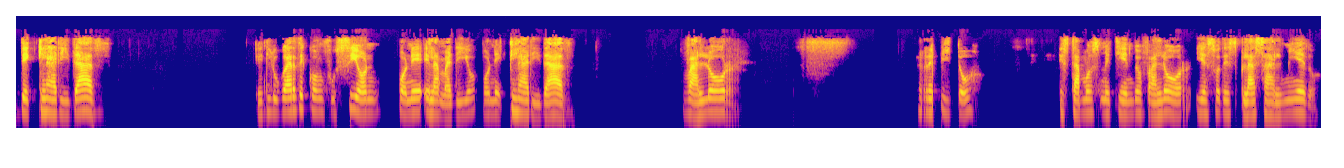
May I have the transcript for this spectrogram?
de claridad. En lugar de confusión, pone el amarillo, pone claridad, valor. Repito, estamos metiendo valor y eso desplaza al miedo.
